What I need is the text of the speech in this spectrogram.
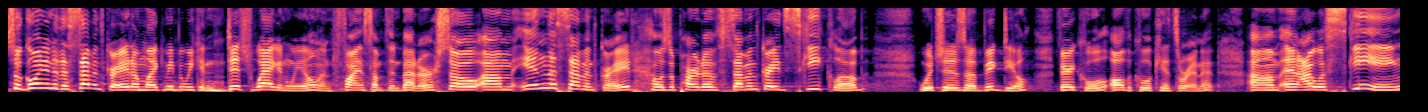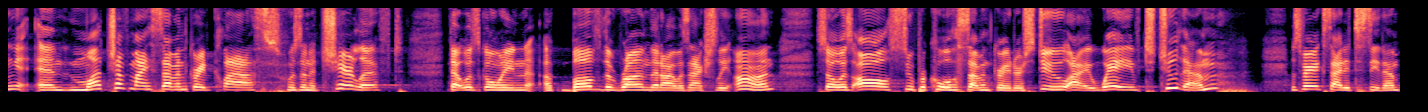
So going into the seventh grade, I'm like, maybe we can ditch wagon wheel and find something better. So um, in the seventh grade, I was a part of seventh grade ski club, which is a big deal. Very cool. All the cool kids were in it. Um, and I was skiing, and much of my seventh grade class was in a chairlift that was going above the run that I was actually on. So, as all super cool seventh graders do, I waved to them. Was very excited to see them,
